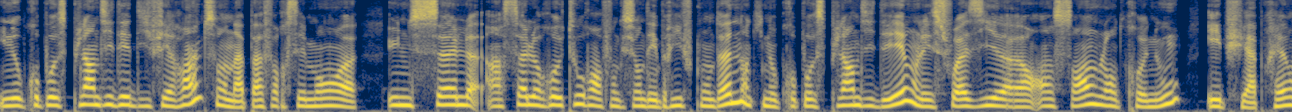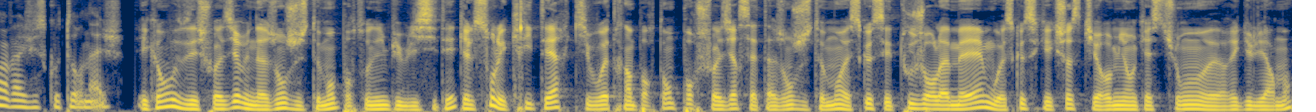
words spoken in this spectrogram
Ils nous proposent plein d'idées différentes. On n'a pas forcément euh, une seule, un seul retour en fonction des briefs qu'on donne. Donc, ils nous proposent plein d'idées. On les choisit ensemble, entre nous. Et puis après, on va jusqu'au tournage. Et quand vous devez choisir une agence justement pour tourner une publicité, quels sont les critères qui vont être importants pour choisir cette agence justement Est-ce que c'est toujours la même ou est-ce que c'est quelque chose qui est remis en question euh, régulièrement?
